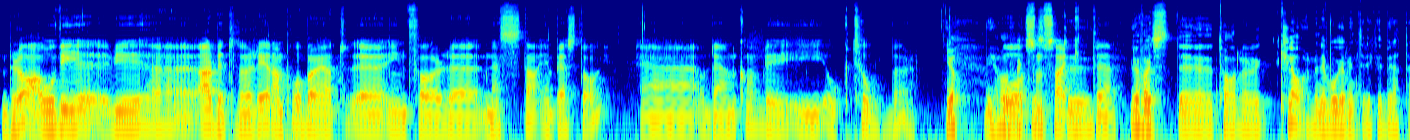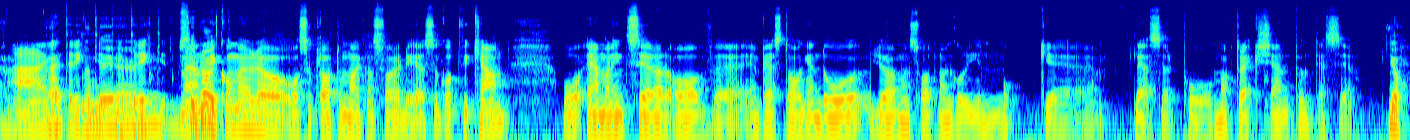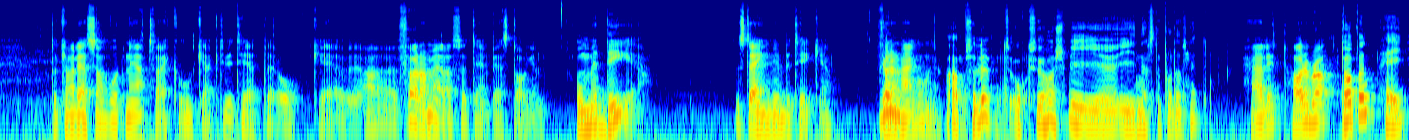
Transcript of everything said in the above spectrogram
Bra, och vi, vi, uh, arbetet har redan påbörjat uh, inför nästa NPS-dag. och den kommer bli i oktober. Ja, vi har och faktiskt, sagt, vi har faktiskt talare klar, men det vågar vi inte riktigt berätta. Nej, nej inte riktigt. Det, inte riktigt. Men vi kommer och såklart att marknadsföra det så gott vi kan. Och är man intresserad av NPS-dagen då gör man så att man går in och Eh, läser på markdirection.se. Ja. Då kan man läsa om vårt nätverk och olika aktiviteter och eh, föranmäla sig till NPS-dagen. Och med det stänger vi butiken för ja, den här gången. Absolut, och så hörs vi eh, i nästa poddavsnitt. Härligt, ha det bra. Toppen, hej.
